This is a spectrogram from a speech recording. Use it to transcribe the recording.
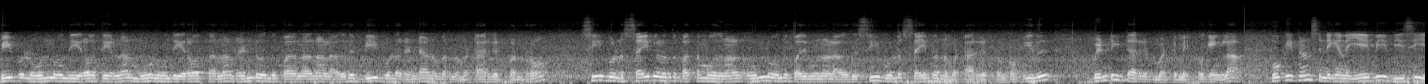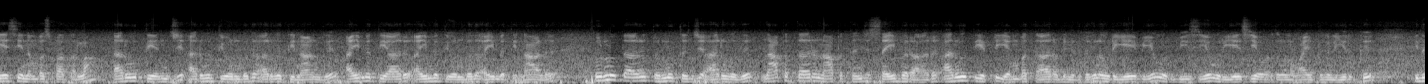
பி போல் ஒன்று வந்து இருபத்தி ஏழு நாள் மூணு வந்து இருபத்தாறு நாள் ரெண்டு வந்து பதினாறு நாள் ஆகுது. பி போல் ரெண்டாம் நம்பர் நம்ம டார்கெட் பண்ணுறோம் சி போல் சைபர் வந்து முப்பது நாள் ஒன்று வந்து பதிமூணு நாள் ஆகுது. சி போல் சைபர் நம்ம டார்கெட் பண்ணுறோம் இது பெண்டிங் டார்கெட் மட்டுமே. ஓகேங்களா? ஓகே ஃப்ரெண்ட்ஸ் இன்றைக்கான ஏபி பிசி ஏசி நம்பர்ஸ் பார்த்துடலாம். அறுபத்தி அஞ்சு அறுபத்தி ஒன்பது அறுபத்தி நான்கு ஐம்பத்தி ஆறு ஐம்பத்தி ஒன்பது ஐம்பத்தி நாலு. தொண்ணூத்தாறு தொண்ணூத்தஞ்சு அறுபது நாற்பத்தாறு நாற்பத்தஞ்சு சைபர் ஆறு அறுபத்தி எட்டு எண்பத்தாறு அப்படின்னு எடுத்துக்கல ஒரு ஏபியோ ஒரு பிசியோ ஒரு ஏசியோ வரதுக்கான வாய்ப்புகள் இருக்குது இது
